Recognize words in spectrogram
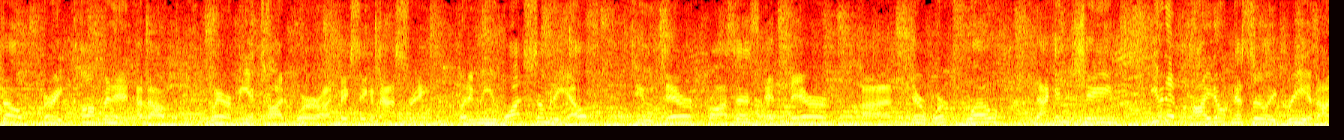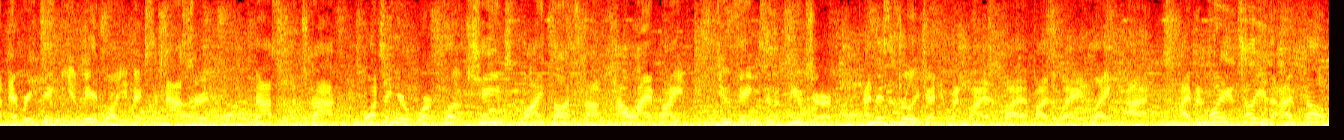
felt very confident about where me and Todd were on mixing and mastering. But when you watch somebody else do their process and their uh, their workflow, that can change. Even if I don't necessarily agree about everything you did while you mixed and mastered master the track, watching your workflow changed my thoughts about how I might do things in the future. And this is really genuine, by by, by the way. Like I, I've been wanting to tell you that I felt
